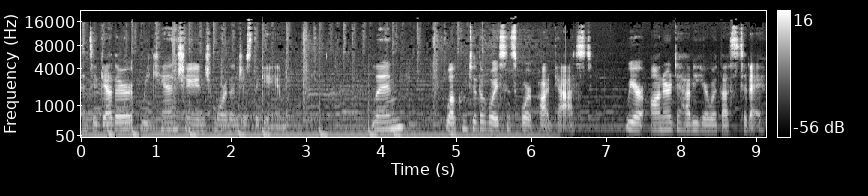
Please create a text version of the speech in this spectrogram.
and together we can change more than just the game. Lynn, welcome to the Voice in Sport podcast. We are honored to have you here with us today.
